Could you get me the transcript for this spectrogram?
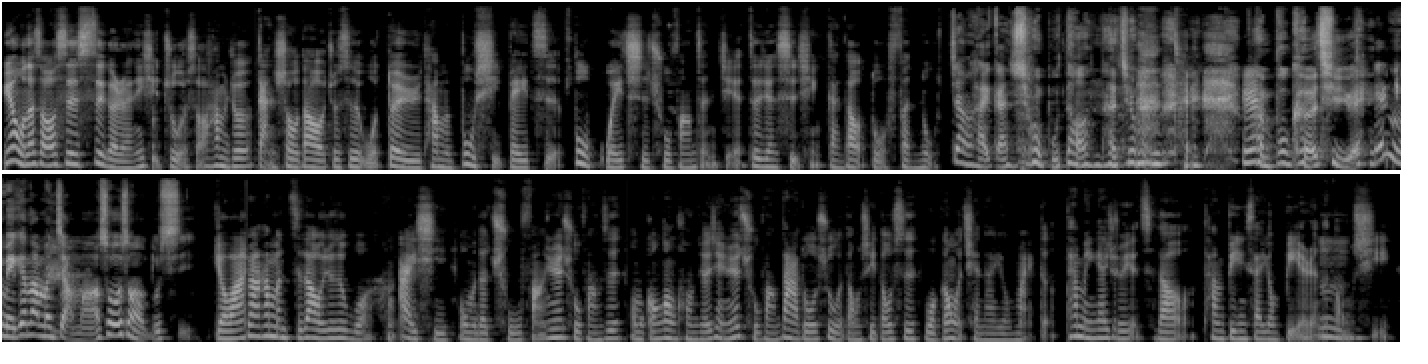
因为我那时候是四个人一起住的时候，他们就感受到，就是我对于他们不洗杯子、不维持厨房整洁这件事情感到有多愤怒。这样还感受不到，那就 对，因为很不可取哎。哎，你没跟他们讲吗？说为什么不洗？有啊，虽然他们知道，就是我很爱惜我们的厨房，因为厨房是我们公共空间，而且因为厨房大多数的东西都是我跟我前男友买的，他们应该就也知道，他们毕竟是在用别人的东西。嗯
